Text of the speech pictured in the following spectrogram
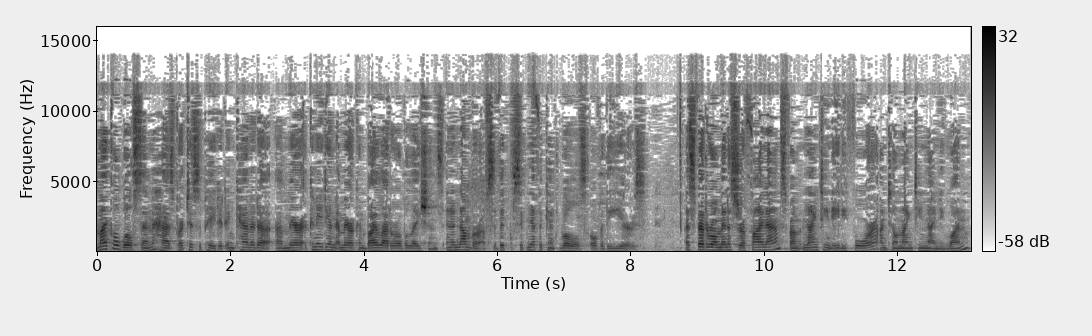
Michael Wilson has participated in Canada, Amer- Canadian American bilateral relations in a number of significant roles over the years. As Federal Minister of Finance from 1984 until 1991,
